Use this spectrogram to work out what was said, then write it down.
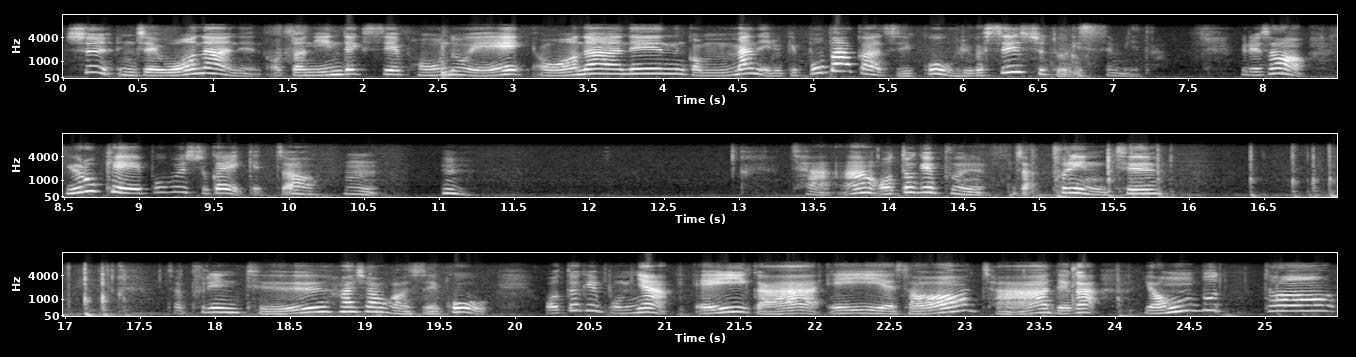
수, 이제 원하는 어떤 인덱스의 번호에 원하는 것만 이렇게 뽑아가지고 우리가 쓸 수도 있습니다. 그래서 이렇게 뽑을 수가 있겠죠. 음. 음. 자, 어떻게 푼, 자, 프린트. 자, 프린트 하셔가지고, 어떻게 뽑냐? A가 A에서, 자, 내가 0부터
